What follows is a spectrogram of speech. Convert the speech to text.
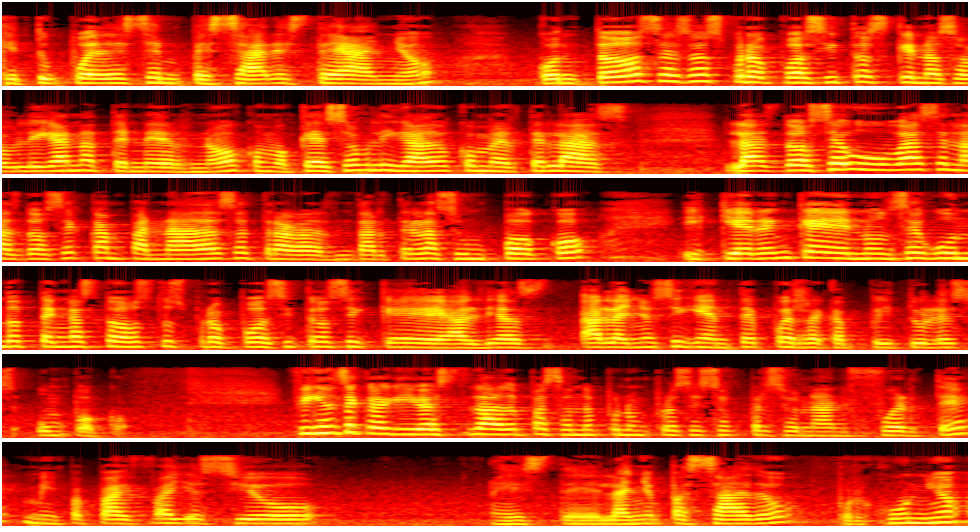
que tú puedes empezar este año con todos esos propósitos que nos obligan a tener, ¿no? Como que es obligado comerte las, las 12 uvas en las 12 campanadas, atragantártelas un poco y quieren que en un segundo tengas todos tus propósitos y que al, día, al año siguiente pues recapitules un poco. Fíjense que yo he estado pasando por un proceso personal fuerte. Mi papá falleció este, el año pasado, por junio.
